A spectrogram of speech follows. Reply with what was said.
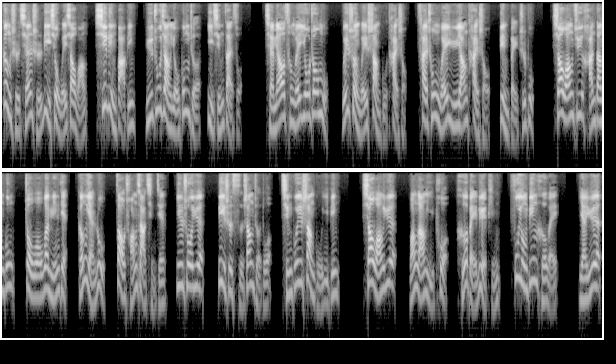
更使前使立秀为萧王，西令罢兵，与诸将有功者一行在所。浅苗曾为幽州牧，为顺为上古太守，蔡冲为渔阳太守，并北之部。萧王居邯郸宫，昼卧温明殿，耿弇入，造床下请间，因说曰：“历世死伤者多，请归上古一兵。”萧王曰：“王郎已破，河北略平，复用兵何为？”偃曰：“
